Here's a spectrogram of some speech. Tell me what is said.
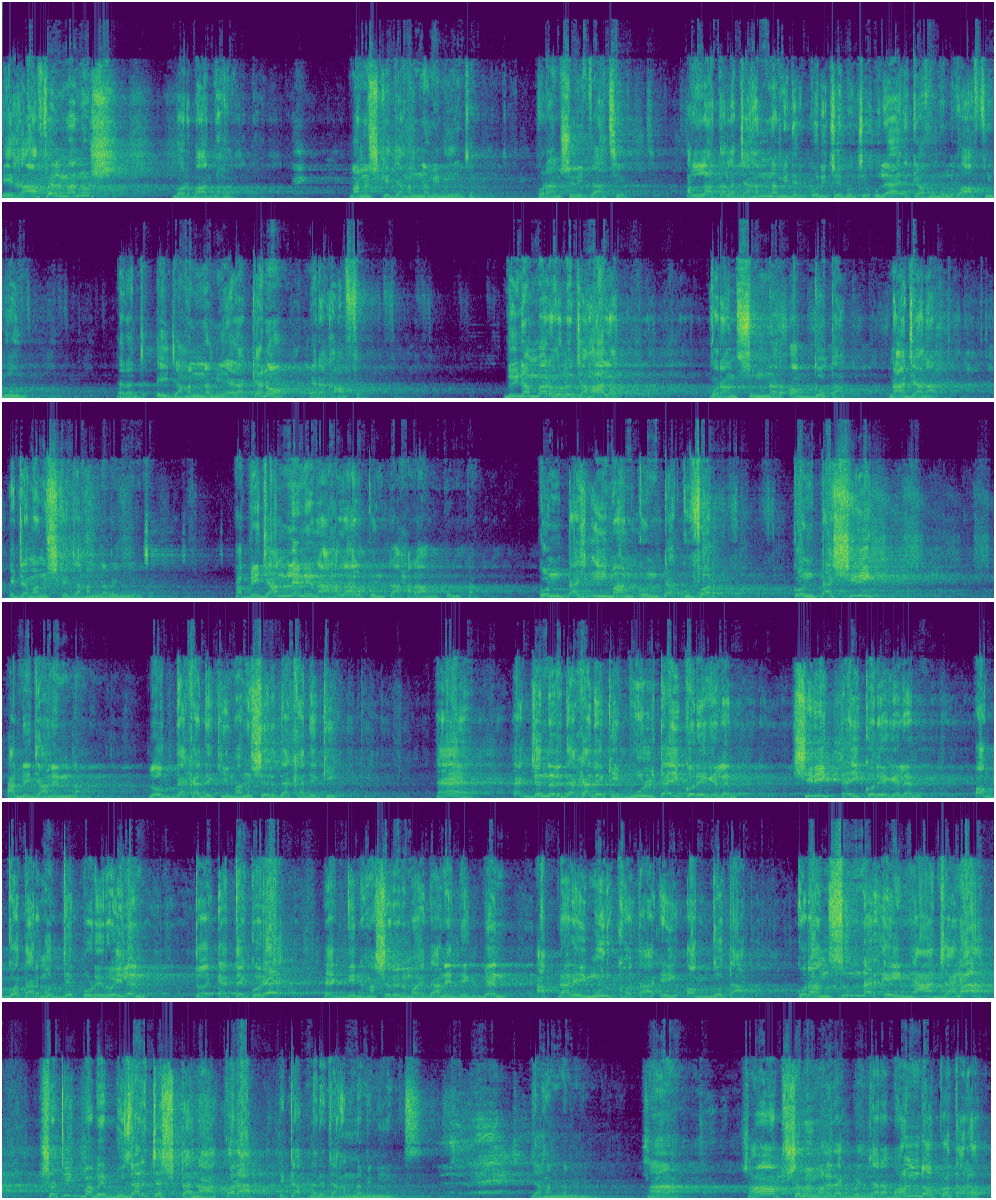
এই গাফেল মানুষ বরবাদ হয়। মানুষকে জাহান্নামে নিয়ে যায়। কোরআন শরীফে আছে, আল্লাহ তালা জাহান্নামীদের পরিচয় বলছে উলা ইকা হুমুল গাফিলুন। এরা এই জাহান্নামী এরা কেন? এরা গাফেল। দুই নাম্বার হলো জাহালাত, কোরআন সুন্নার অজ্ঞতা। না জানা, এটা মানুষকে জাহান্নামে নিয়ে যায়। আপনি জানলেন না হালাল কোনটা হারাম কোনটা? কোনটা ইমান কোনটা কুফর? কোনটা শিরিক? আপনি জানেন না। লোক দেখা দেখি, মানুষের দেখা দেখি। হ্যাঁ একজনের দেখা দেখি ভুলটাই করে গেলেন, শিরিকটাই করে গেলেন, অজ্ঞতার মধ্যে পড়ে রইলেন। তো এতে করে একদিন হাসরের ময়দানে দেখবেন, আপনার এই মূর্খতা, এই অজ্ঞতা, কোরআন সুন্নার এই না জানা, সঠিকভাবে বুঝার চেষ্টা না করা, এটা আপনার জাহান্নামে নিয়ে গেছে। জাহান্নামে। হ্যাঁ সব সময় মনে রাখবেন, যারা ভণ্ড প্রতারক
